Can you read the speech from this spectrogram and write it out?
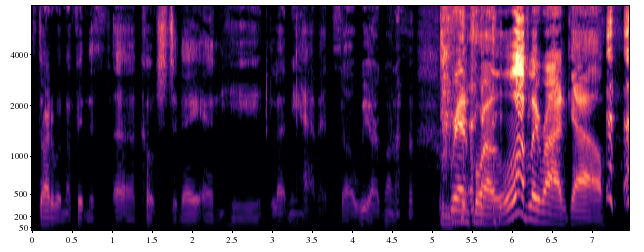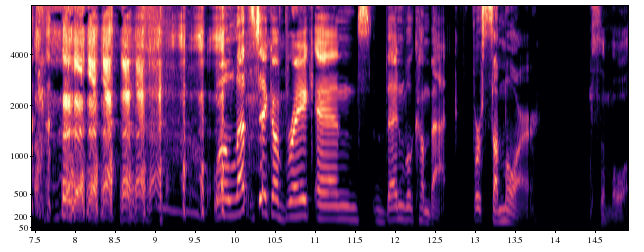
started with my fitness uh, coach today, and he let me have it. So we are gonna we're in for a lovely ride, gal. well, let's take a break and then we'll come back for some more. Some more.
